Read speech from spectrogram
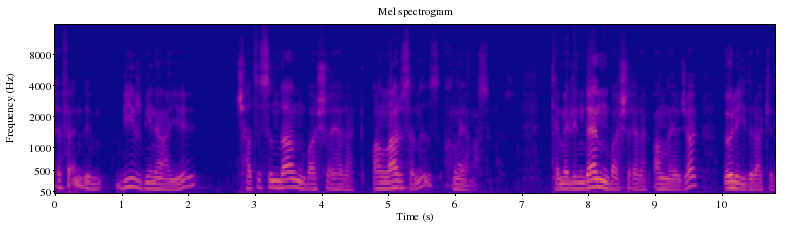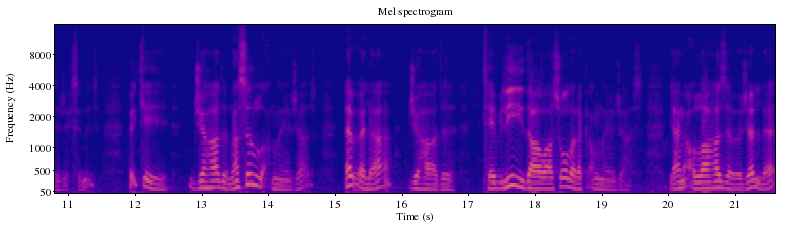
Efendim bir binayı çatısından başlayarak anlarsanız anlayamazsınız. Temelinden başlayarak anlayacak, öyle idrak edeceksiniz. Peki cihadı nasıl anlayacağız? Evvela cihadı tebliğ davası olarak anlayacağız. Yani Allah Azze ve Celle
